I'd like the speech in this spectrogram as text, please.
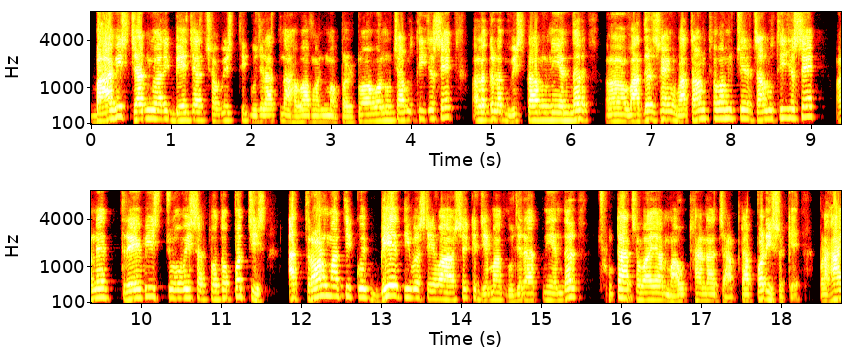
બાવીસ જાન્યુઆરી બે હજાર છવ્વીસથી ગુજરાતના હવામાનમાં પલટો આવવાનું ચાલુ થઈ જશે. અલગ અલગ વિસ્તારોની અંદર વાદળછાયું વાતાવરણ થવાનું છે, ચાલુ થઈ જશે. અને ત્રેવીસ, ચોવીસ અથવા તો પચીસ, આ ત્રણમાંથી કોઈ બે દિવસ એવા હશે કે જેમાં ગુજરાતની અંદર છૂટા છવાયા માવઠાના ઝાપટા પડી શકે. પણ હા,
